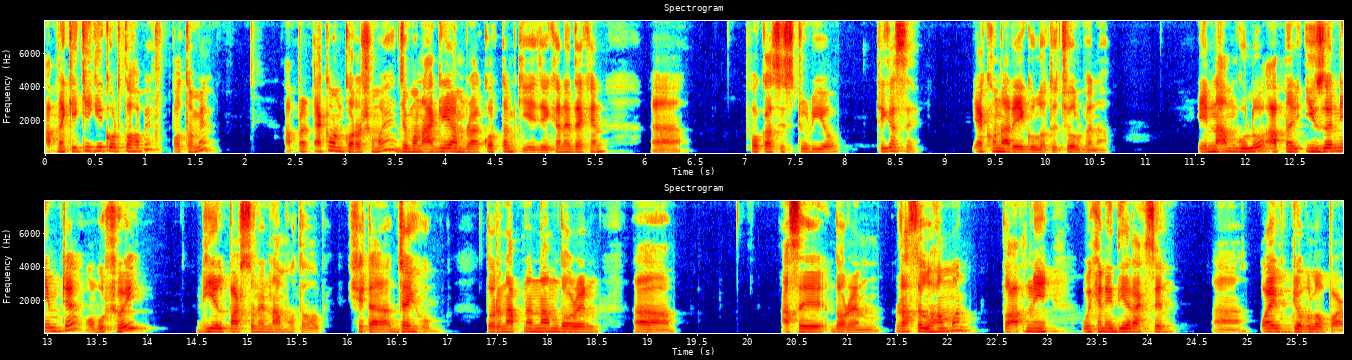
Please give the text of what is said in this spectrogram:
আপনাকে কি কি করতে হবে? প্রথমে আপনার অ্যাকাউন্ট করার সময়, যেমন আগে আমরা করতাম কি, এই যে এখানে দেখেন ফোকাস স্টুডিও ঠিক আছে? এখন আর এগুলোতে চলবে না। এই নামগুলো আপনার ইউজার নেমটা অবশ্যই রিয়েল পার্সনের নাম হতে হবে। সেটা যাই হোক। ধরেন আপনার নাম ধরেন আছে ধরেন রাসেল রহমান, তো আপনি ওইখানে দিয়ে রাখছেন ওয়েব ডেভেলপার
